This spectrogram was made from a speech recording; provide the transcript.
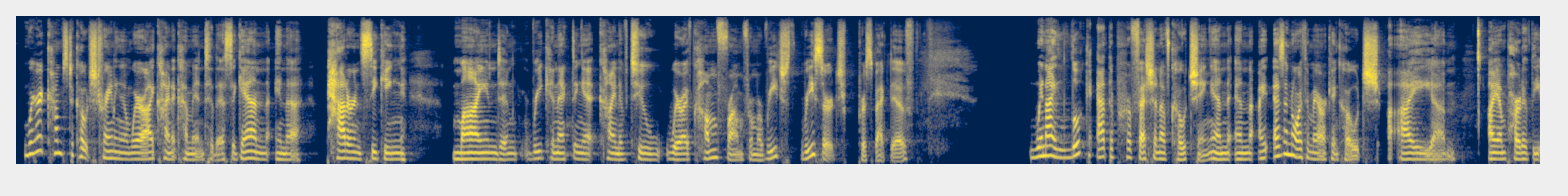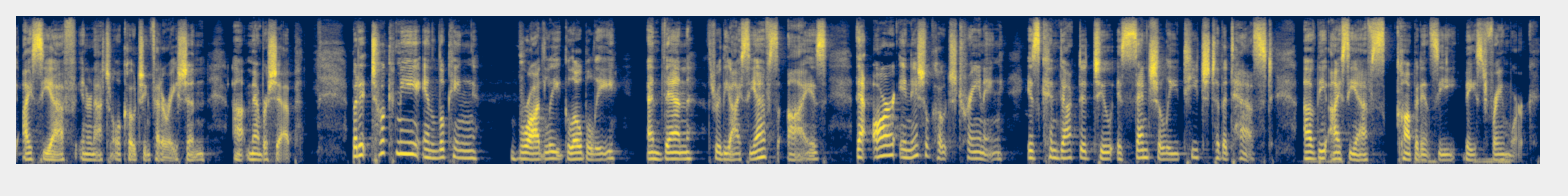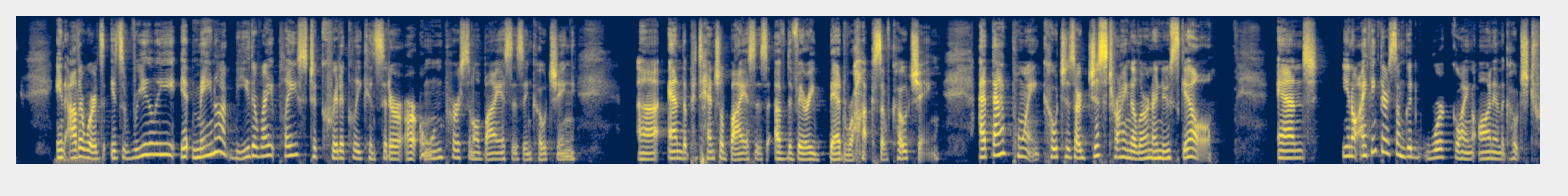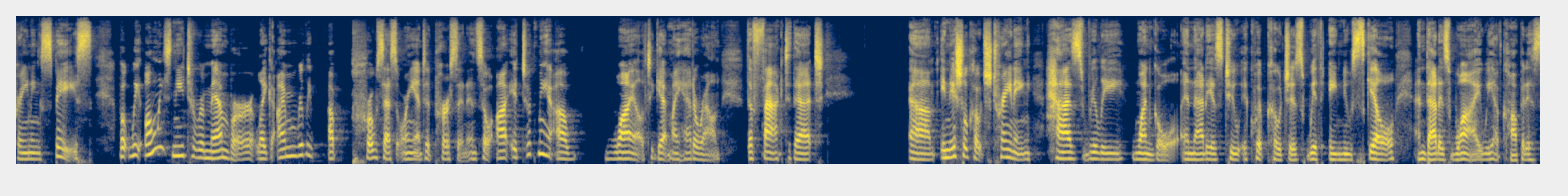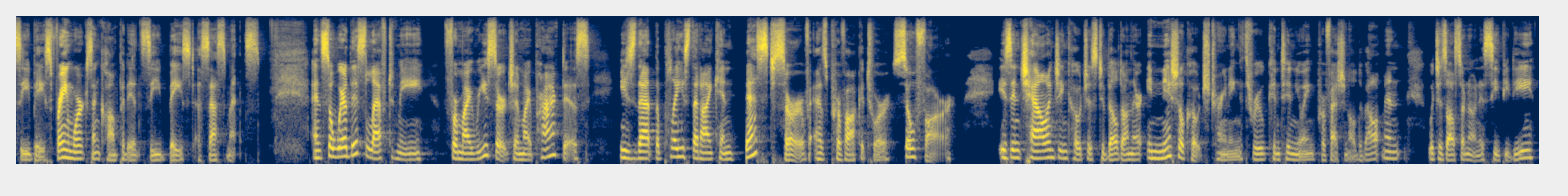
where it comes to coach training and where I kind of come into this again in the pattern seeking mind and reconnecting it kind of to where I've come from from a research perspective. When I look at the profession of coaching, and and I, as a North American coach, I um, I am part of the ICF International Coaching Federation uh, membership. But it took me in looking broadly, globally, and then through the ICF's eyes, that our initial coach training is conducted to essentially teach to the test of the ICF's competency based framework. In other words, it's really, it may not be the right place to critically consider our own personal biases in coaching uh, and the potential biases of the very bedrocks of coaching. At that point, coaches are just trying to learn a new skill. And, you know, I think there's some good work going on in the coach training space, but we always need to remember like, I'm really a process oriented person. And so I, it took me a while to get my head around the fact that um, initial coach training has really one goal, and that is to equip coaches with a new skill. And that is why we have competency based frameworks and competency based assessments. And so, where this left me for my research and my practice is that the place that I can best serve as provocateur so far is in challenging coaches to build on their initial coach training through continuing professional development, which is also known as CPD,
